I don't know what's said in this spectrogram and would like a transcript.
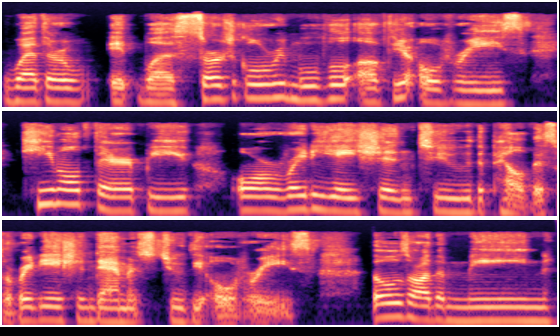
whether it was surgical removal of your ovaries, chemotherapy, or radiation to the pelvis or radiation damage to the ovaries, those are the main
